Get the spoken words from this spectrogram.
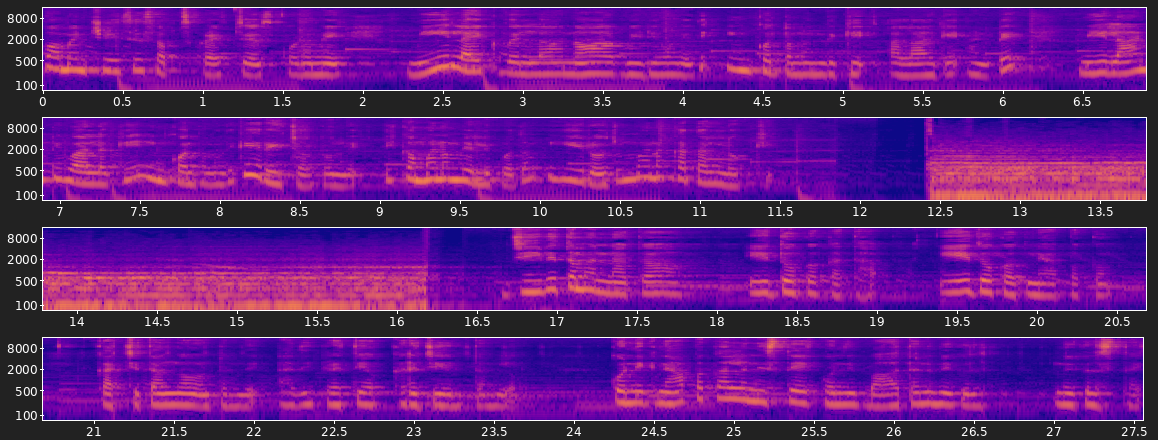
కామెంట్ చేసి సబ్స్క్రైబ్ చేసుకోవడమే. మీ లైక్ వల్ల నా వీడియో అనేది ఇంకొంతమందికి అలాగే అంటే మీలాంటి వాళ్ళకి ఇంకొంతమందికి రీచ్ అవుతుంది. ఇక మనం వెళ్ళిపోదాం ఈరోజు మన కథల్లోకి. జీవితం అన్నాక ఏదో ఒక కథ. ఏదో ఒక జ్ఞాపకం ఖచ్చితంగా ఉంటుంది. అది ప్రతి ఒక్కరి జీవితంలో. కొన్ని జ్ఞాపకాలను ఇస్తే కొన్ని బాధను మిగులు మిగులుస్తాయి.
